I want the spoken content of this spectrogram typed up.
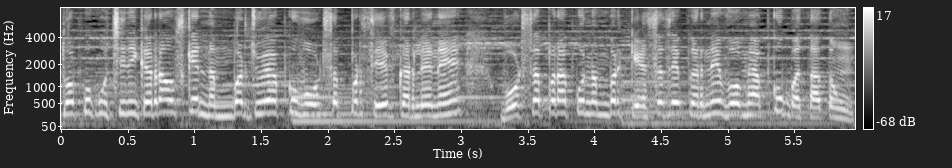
तो आपको कुछ ही नहीं करना, उसके नंबर जो है आपको व्हाट्सअप पर सेव कर लेने हैं। व्हाट्सअप पर आपको नंबर कैसे सेव करने हैं, वो मैं आपको बताता हूँ।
